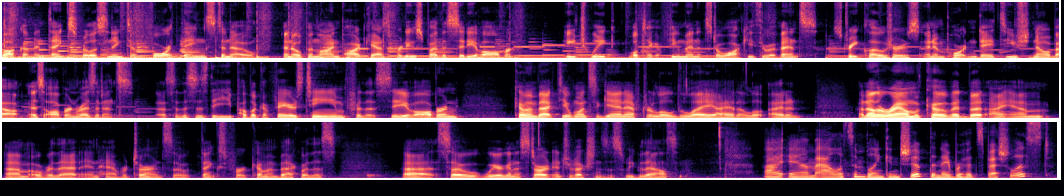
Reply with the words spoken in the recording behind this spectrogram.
Welcome and thanks for listening to Four Things to Know, an open line podcast produced by the City of Auburn. Each week, we'll take a few minutes to walk you through events, street closures, and important dates you should know about as Auburn residents. Uh, so, this is the public affairs team for the City of Auburn coming back to you once again after a little delay. I had a little, I had a, another round with COVID, but I am um, over that and have returned. So, thanks for coming back with us. Uh, so, we're going to start introductions this week with Allison. I am Allison Blankenship, the neighborhood specialist.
